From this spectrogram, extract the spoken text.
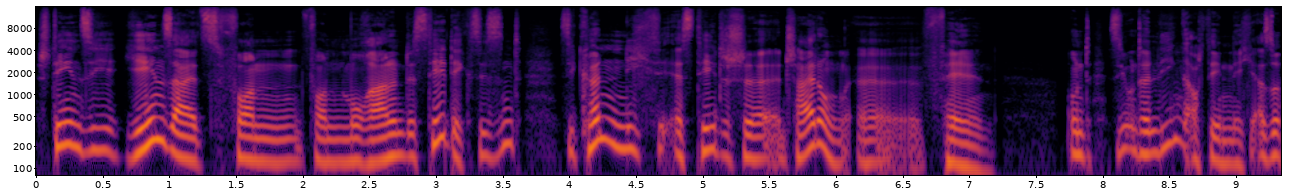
stehen sie jenseits von, von Moral und Ästhetik. Sie, sind, sie können nicht ästhetische Entscheidungen äh, fällen. Und sie unterliegen auch denen nicht. Also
